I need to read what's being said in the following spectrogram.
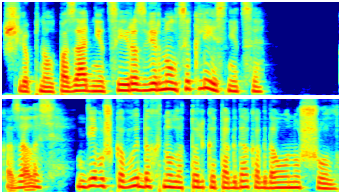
Шлепнул по заднице и развернулся к лестнице. Казалось, девушка выдохнула только тогда, когда он ушел,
